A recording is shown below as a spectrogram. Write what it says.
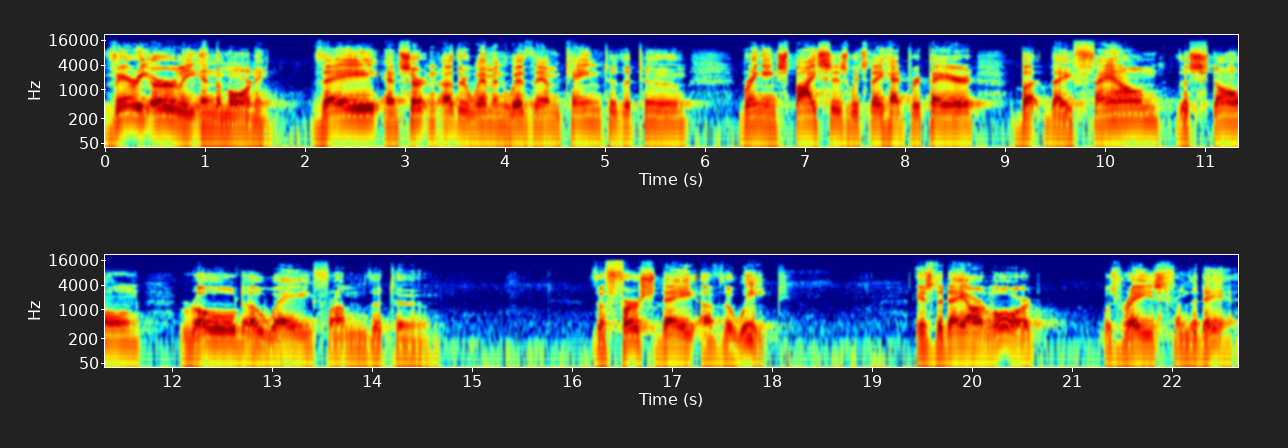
very early in the morning, they and certain other women with them came to the tomb bringing spices which they had prepared, but they found the stone rolled away from the tomb. The first day of the week is the day our Lord was raised from the dead.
